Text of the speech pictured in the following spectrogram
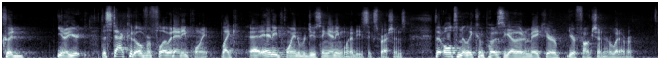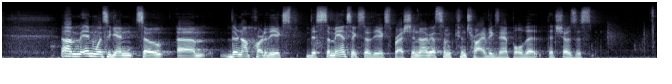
could you know, the stack could overflow at any point, like at any point reducing any one of these expressions that ultimately compose together to make your, your function or whatever. Um, and once again, so um, they're not part of the, the semantics of the expression. I've got some contrived example that, that shows this.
